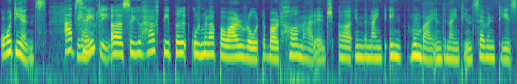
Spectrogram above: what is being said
audience. Absolutely. Right? Uh, so you have people. Urmila Pawar wrote about her marriage uh, in the 19, in Mumbai in the 1970s.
